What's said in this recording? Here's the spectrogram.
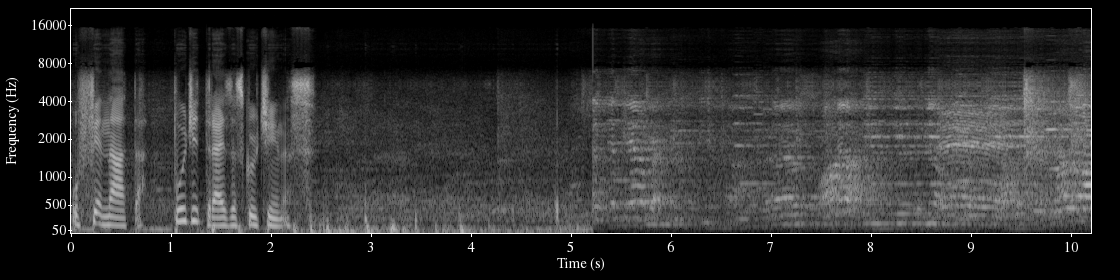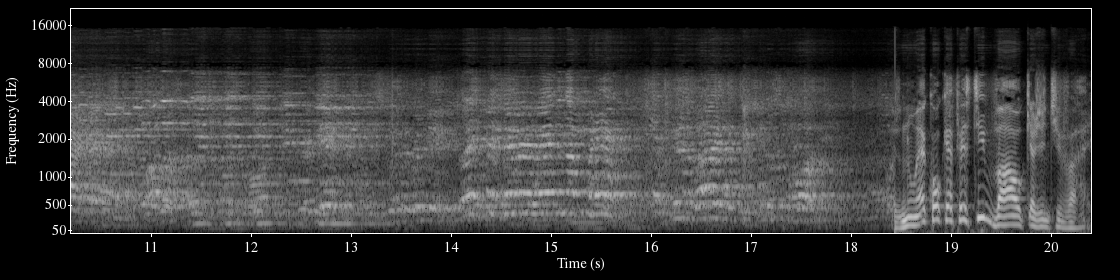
o Fenata, por detrás das cortinas. Não é qualquer festival que a gente vai.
